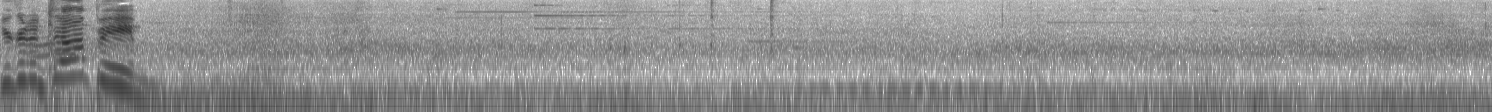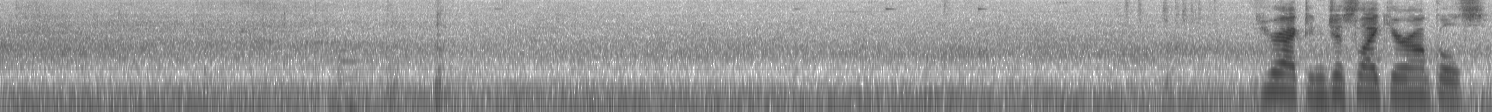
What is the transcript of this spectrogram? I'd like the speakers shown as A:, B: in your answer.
A: You're gonna dump him. You're acting just like your uncles.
